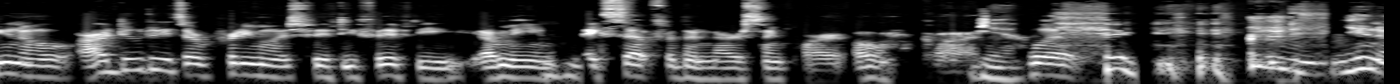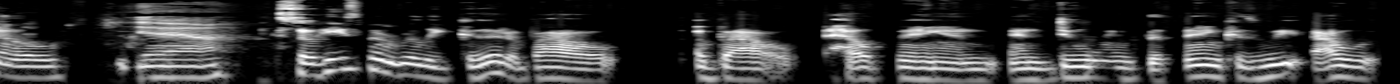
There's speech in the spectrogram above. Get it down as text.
you know, our duties are pretty much 50 50. I mean, mm-hmm. except for the nursing part. Oh my gosh. Yeah. But, you know, yeah. So he's been really good about about helping and, and doing the thing because we I would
